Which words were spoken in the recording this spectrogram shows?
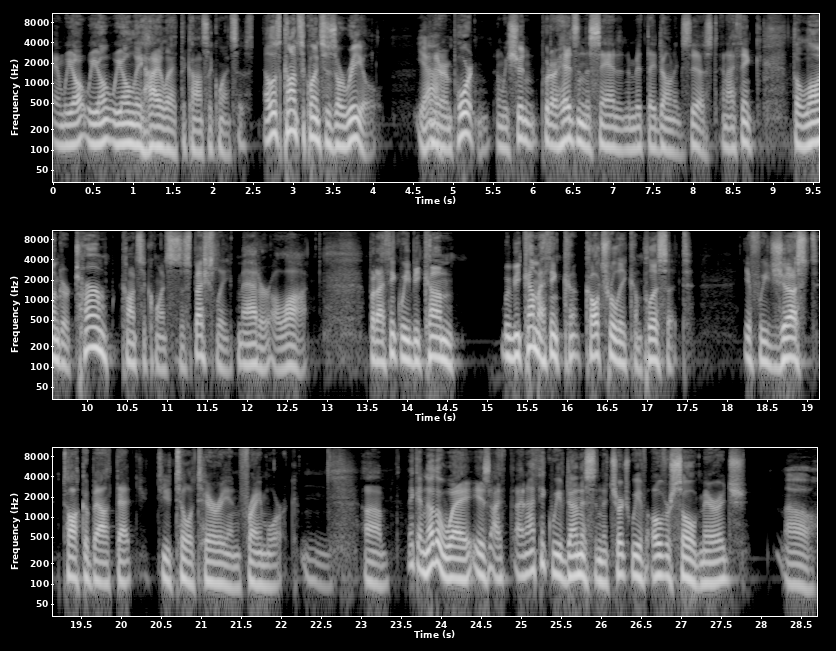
and we we we only highlight the consequences. Now those consequences are real. Yeah. And they're important, and we shouldn't put our heads in the sand and admit they don't exist. And I think the longer term consequences, especially, matter a lot. But I think we become we become, I think, c- culturally complicit if we just talk about that utilitarian framework. Mm. Um, I think another way is, I, and I think we've done this in the church. We have oversold marriage. Oh,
